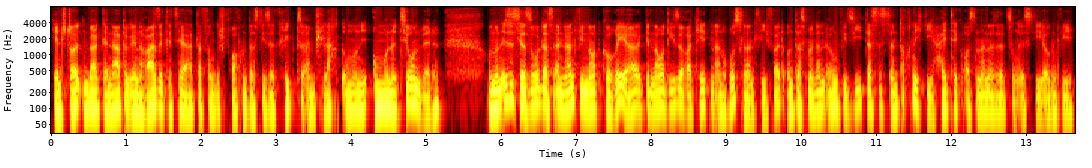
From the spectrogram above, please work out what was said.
Jens Stoltenberg, der NATO-Generalsekretär, hat davon gesprochen, dass dieser Krieg zu einem Schlacht um Munition werde. Und nun ist es ja so, dass ein Land wie Nordkorea genau diese Raketen an Russland liefert und dass man dann irgendwie sieht, dass es dann doch nicht die Hightech-Auseinandersetzung ist, die irgendwie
